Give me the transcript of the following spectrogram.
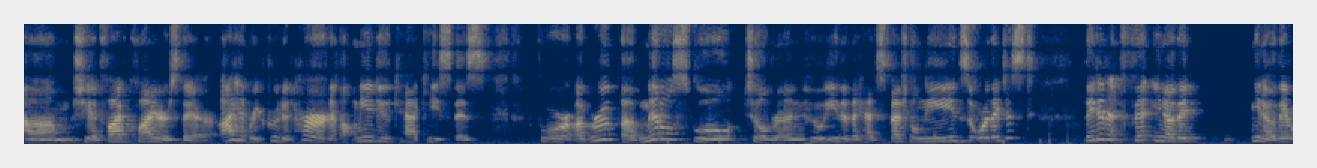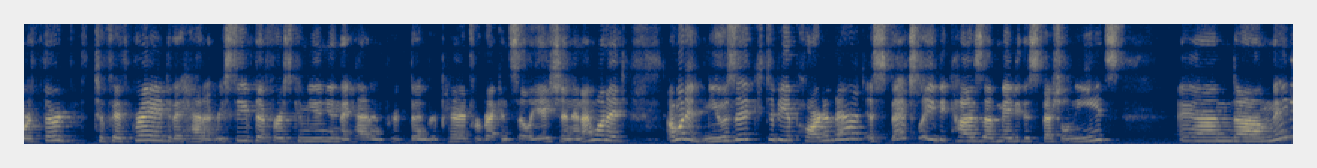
um, she had five choirs there. I had recruited her to help me do catechesis for a group of middle school children who either they had special needs or they just they didn't fit. You know they you know, they were third to fifth grade. They hadn't received their first communion. They hadn't been prepared for reconciliation. And I wanted, I wanted music to be a part of that, especially because of maybe the special needs, and um, maybe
